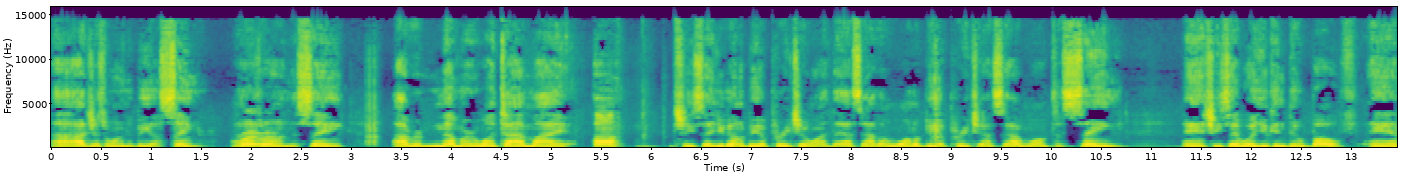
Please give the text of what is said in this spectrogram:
Uh, I just wanted to be a singer. I Right, just right. wanted to sing. I remember one time my aunt, she said, You're going to be a preacher one day. I said, I don't want to be a preacher. I said, I want to sing. And she said, Well, you can do both. And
